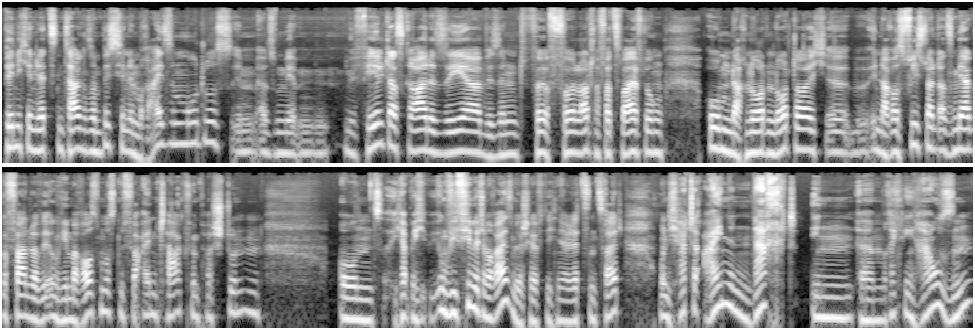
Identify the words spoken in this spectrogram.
bin ich in den letzten Tagen so ein bisschen im Reisemodus. Im, also mir, mir fehlt das gerade sehr. Wir sind vor, vor lauter Verzweiflung oben nach Norden Norddeutsch, äh, in, nach Ostfriesland ans Meer gefahren, weil wir irgendwie mal raus mussten für einen Tag, für ein paar Stunden. Und ich habe mich irgendwie viel mit dem Reisen beschäftigt in der letzten Zeit. Und ich hatte eine Nacht in ähm, Recklinghausen,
